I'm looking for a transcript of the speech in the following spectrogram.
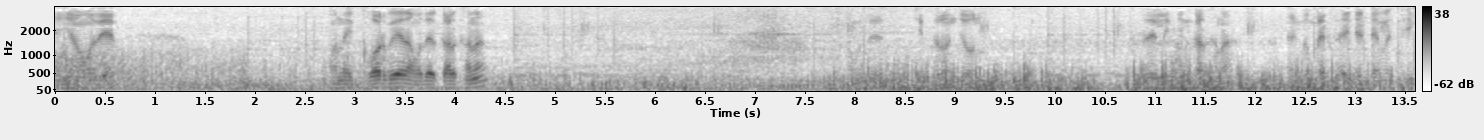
এই আমাদের অনেক গর্বের আমাদের কারখানা। আমাদের চিত্তরঞ্জন রেল ইঞ্জিন কারখানা, একদম ব্যাক সাইডের ড্যামের ঠিক।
